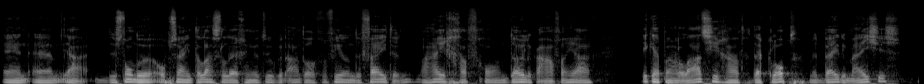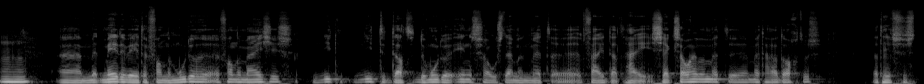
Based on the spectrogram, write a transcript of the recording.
En ehm, ja, er stonden op zijn telastenlegging natuurlijk een aantal vervelende feiten. Maar hij gaf gewoon duidelijk aan van ja, ik heb een relatie gehad, dat klopt, met beide meisjes. Eh, met medeweten van de moeder van de meisjes. Niet, niet dat de moeder in zou stemmen met het feit dat hij seks zou hebben met, met haar dochters. Dat heeft ze st-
